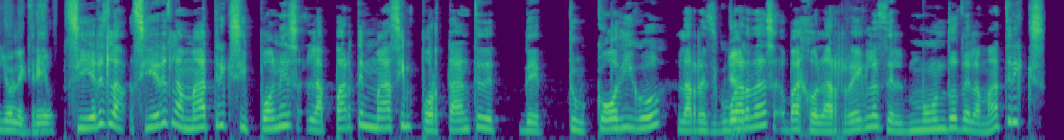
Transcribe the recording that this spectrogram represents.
Yo le creo. Si eres la, si eres la Matrix y pones la parte más importante de, de tu código la resguardas bajo las reglas del mundo de la Matrix.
